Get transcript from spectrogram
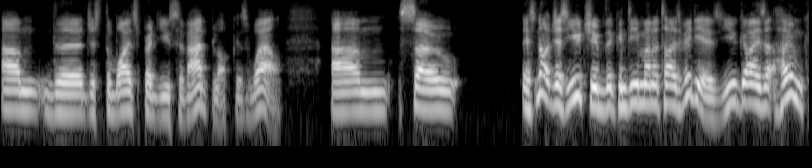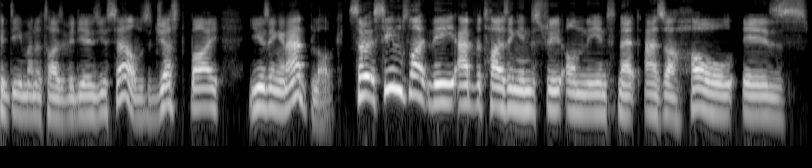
um, the just the widespread use of ad block as well. Um, so it's not just YouTube that can demonetize videos. You guys at home can demonetize videos yourselves just by using an ad block. So it seems like the advertising industry on the internet as a whole is,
